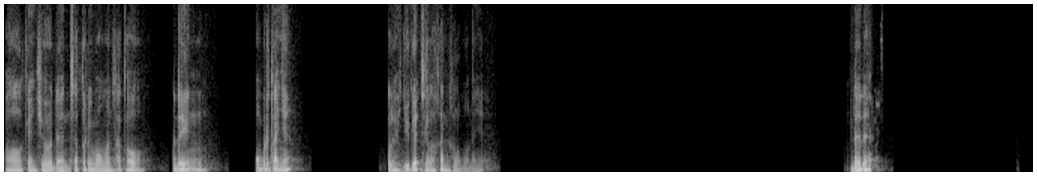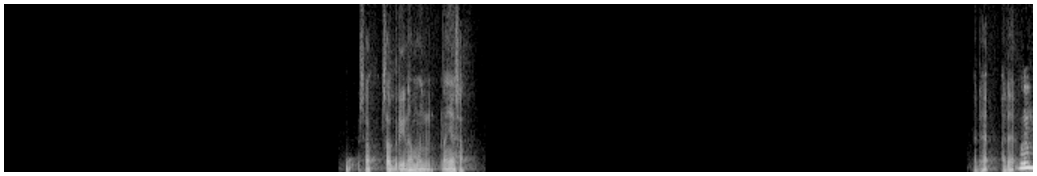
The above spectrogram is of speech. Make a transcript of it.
All Kensho dan Satori Moments atau ada yang mau bertanya? Boleh juga silakan kalau mau nanya. Ada ada? Sabrina mau nanya Sab? Ada? Ada? Gue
